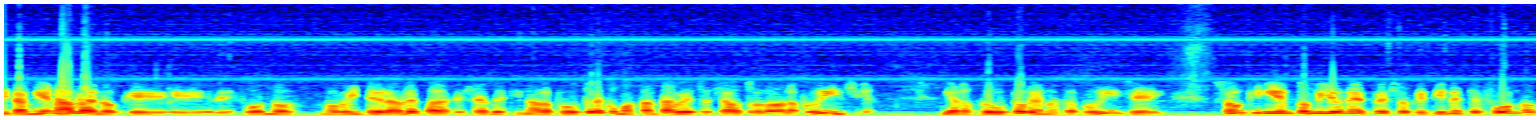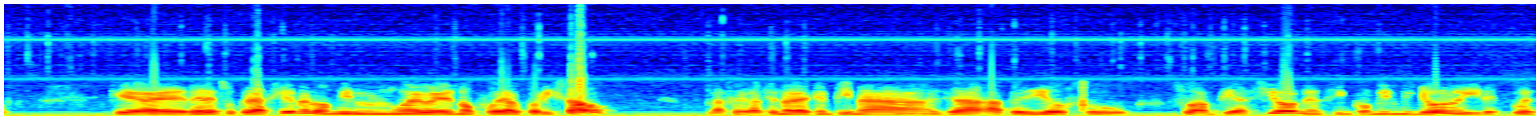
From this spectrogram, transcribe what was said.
y también habla de lo que eh, de fondos no reintegrables para que sean destinados a los productores como tantas veces se ha otorgado a la provincia y a los productores de nuestra provincia son 500 millones de pesos que tiene este fondo que eh, desde su creación en 2009 no fue autorizado la Federación de Argentina ya ha pedido su su ampliación en 5 mil millones y después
